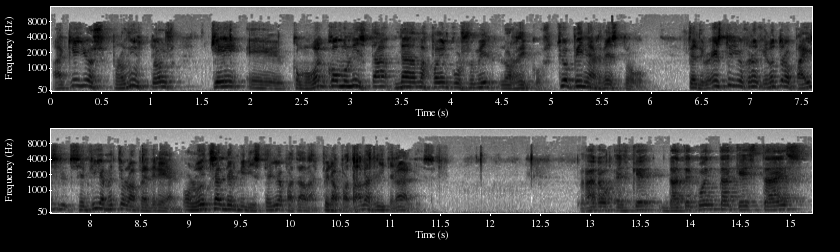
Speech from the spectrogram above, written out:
aquellos productos que, eh, como buen comunista, nada más pueden consumir los ricos. ¿Qué opinas de esto, Pedro? Esto yo creo que en otro país sencillamente lo apedrean o lo echan del ministerio a patadas, pero a patadas literales. Claro, es que date cuenta que esta es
